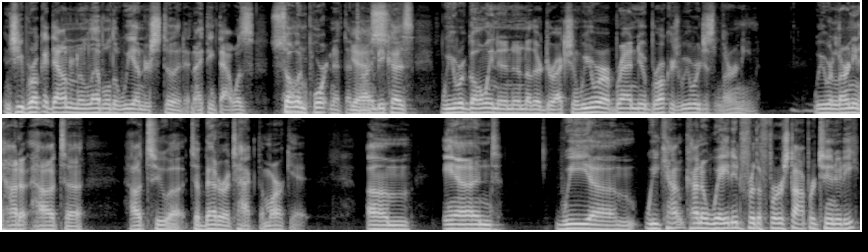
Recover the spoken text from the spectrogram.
and she broke it down on a level that we understood. And I think that was so Oh, important at the yes. time because we were going in another direction. We were a brand new brokers. We were just learning. We were learning how to how to how to uh, to better attack the market. Um, and we um, we kind of waited for the first opportunity.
